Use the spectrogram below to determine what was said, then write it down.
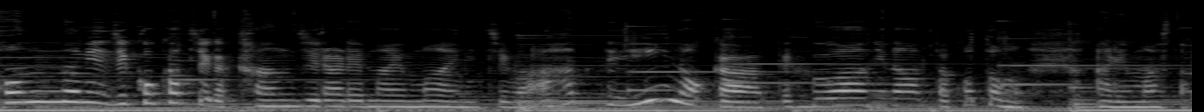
こんなに自己価値が感じられない毎日があっていいのかって不安になったこともありました。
